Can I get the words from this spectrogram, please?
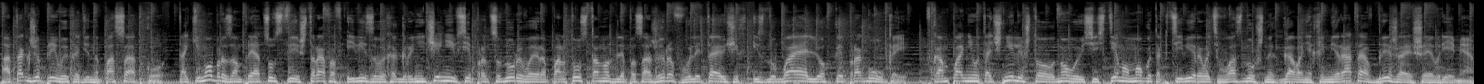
а также при выходе на посадку. Таким образом, при отсутствии штрафов и визовых ограничений все процедуры в аэропорту станут для пассажиров, вылетающих из Дубая, легкой прогулкой. Компании уточнили, что новую систему могут активировать в воздушных гаванях Эмирата в ближайшее время.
